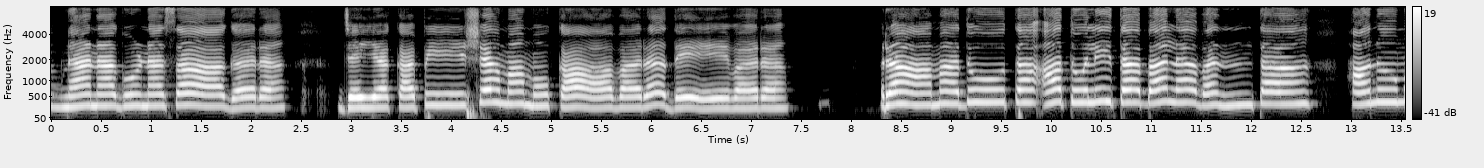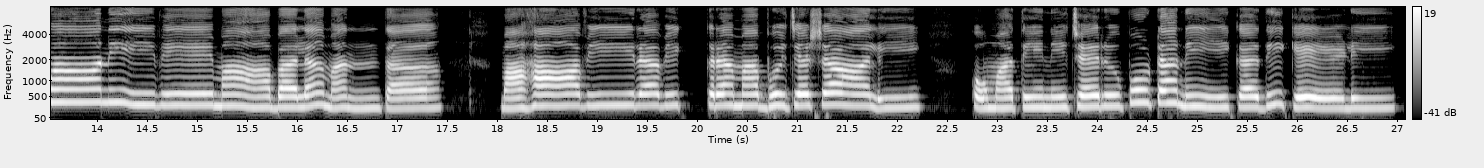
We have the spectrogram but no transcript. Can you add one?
ಜ್ಞಾನಗುಣಸಾಗರ ಜಯ ಕಪೀಶ ಮಮುಕಾವರ ದೇವರ. ರಾಮದೂತ ಅತುಲಿತ ಬಲವಂತ, ಹನುಮಾನೀವೇ ಮಾ ಬಲಮಂತ. ಮಹಾವೀರ ವಿಕ್ರಮ ಭುಜಶಾಲಿ ಕುಮತಿ ಕುಮತಿನಿ ಚೆರುಪುಟ ನೀ ಕದಿ ಕೇಳಿ.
